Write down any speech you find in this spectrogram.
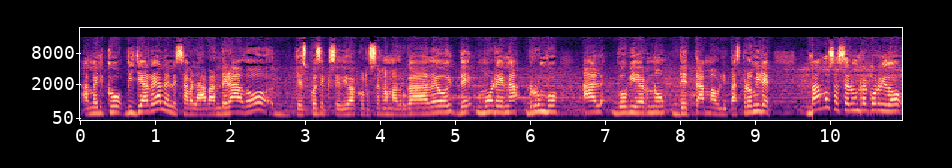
Américo Villarreal. Él les habla abanderado, después de que se dio a conocer la madrugada de hoy, de Morena rumbo al gobierno de Tamaulipas. Pero mire, vamos a hacer un recorrido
